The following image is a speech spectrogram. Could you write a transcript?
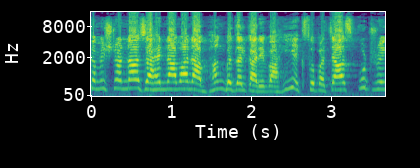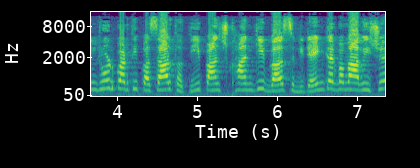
કમિશનરના જાહેરનામાના ભંગ બદલ કાર્યવાહી. એકસો પચાસ ફૂટ રિંગ રોડ પરથી પસાર થતી પાંચ ખાનગી બસ ડિટેઇન કરવામાં આવી છે.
